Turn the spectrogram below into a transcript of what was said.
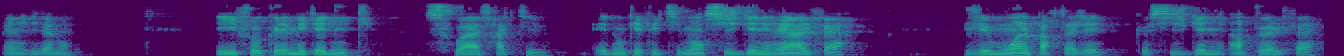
bien évidemment. Et il faut que la mécanique soit attractive. Et donc, effectivement, si je gagne rien à le faire, je vais moins le partager que si je gagne un peu à le faire.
